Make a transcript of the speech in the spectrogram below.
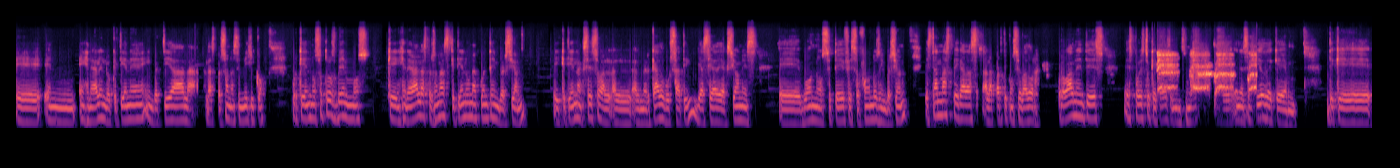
eh, en, general en lo que tiene invertida las personas en México, porque nosotros vemos que en general las personas que tienen una cuenta de inversión y que tienen acceso al, al, mercado bursátil, ya sea de acciones, eh, bonos, ETFs o fondos de inversión, están más pegadas a la parte conservadora. Probablemente es, es por esto que acabas de mencionar, eh, en el sentido de que, de que,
